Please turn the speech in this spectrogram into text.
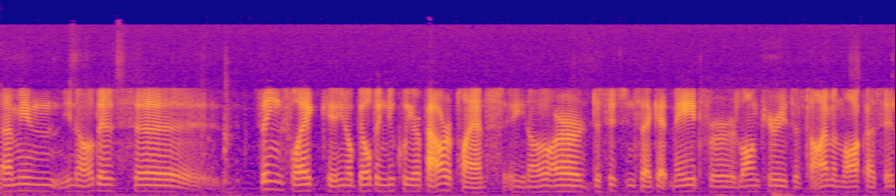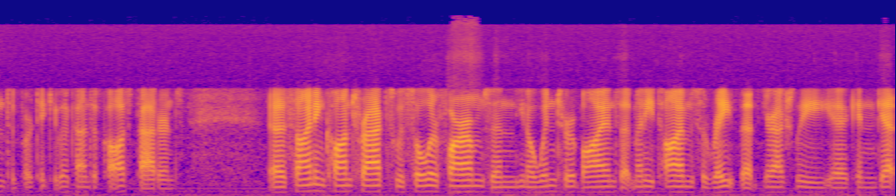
I mean, you know, there's uh, things like you know building nuclear power plants. You know, are decisions that get made for long periods of time and lock us into particular kinds of cost patterns. Uh, signing contracts with solar farms and you know wind turbines at many times the rate that you actually uh, can get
